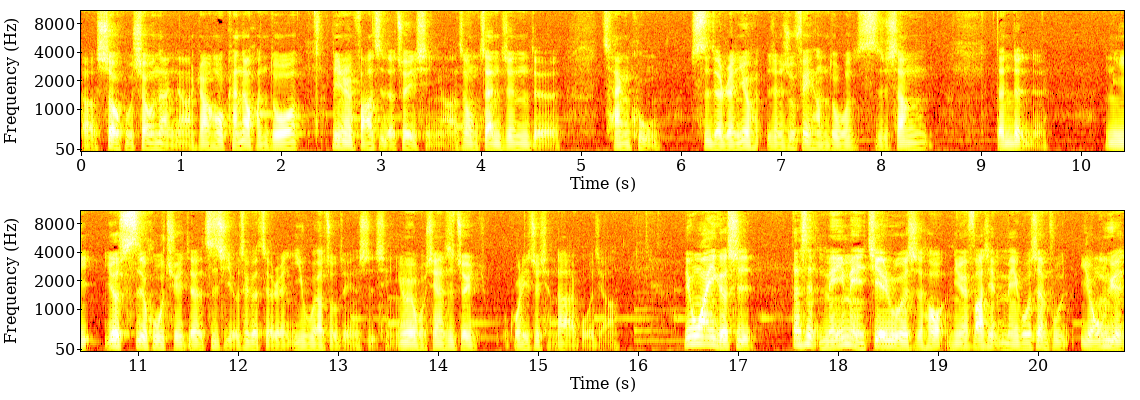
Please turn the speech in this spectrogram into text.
呃受苦受难啊，然后看到很多令人发指的罪行啊，这种战争的残酷，死的人又人数非常多，死伤等等的，你又似乎觉得自己有这个责任义务要做这件事情，因为我现在是最国力最强大的国家。另外一个是。但是每每介入的时候，你会发现美国政府永远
